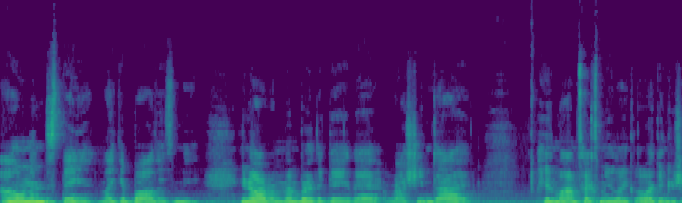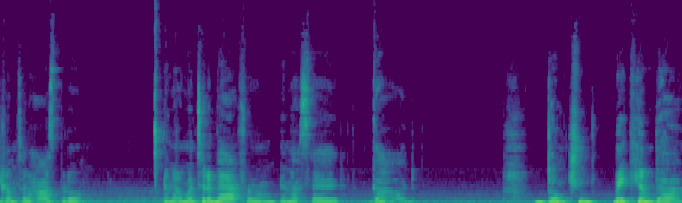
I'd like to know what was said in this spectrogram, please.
I don't understand. Like it bothers me. You know, I remember the day that Rashim died. His mom texted me like, "Oh, I think you should come to the hospital." And I went to the bathroom and I said, "God, don't you make him die,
